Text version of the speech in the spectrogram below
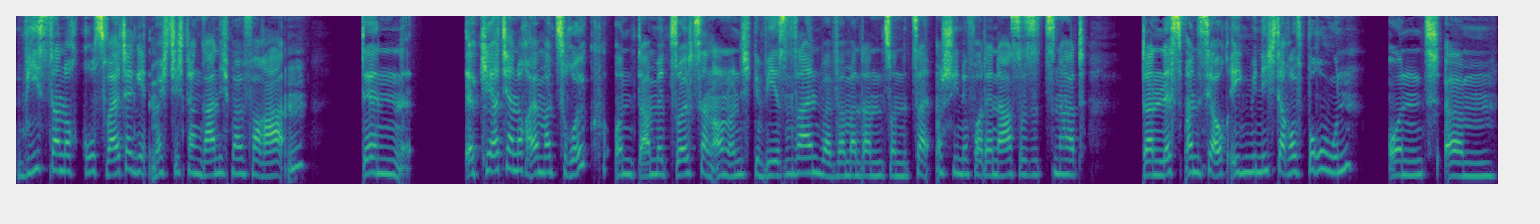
wie es dann noch groß weitergeht, möchte ich dann gar nicht mal verraten, denn er kehrt ja noch einmal zurück und damit soll es dann auch noch nicht gewesen sein, weil wenn man dann so eine Zeitmaschine vor der Nase sitzen hat, dann lässt man es ja auch irgendwie nicht darauf beruhen. Und ähm,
